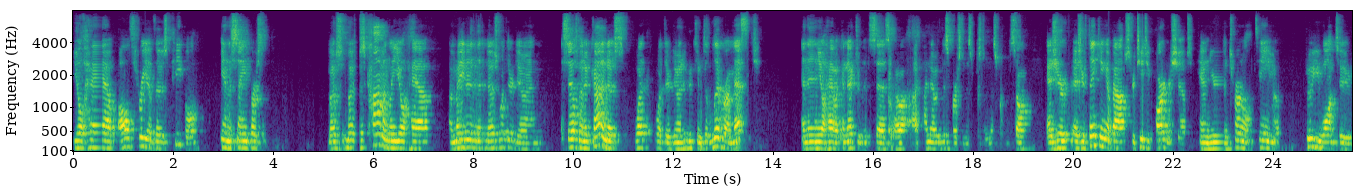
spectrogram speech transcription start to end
you'll have all three of those people in the same person. Most, most commonly, you'll have a maiden that knows what they're doing, a salesman who kind of knows what, what they're doing, who can deliver a message. And then you'll have a connector that says, oh, I, I know this person, this person, this person. So as you're as you're thinking about strategic partnerships and your internal team of who you want to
